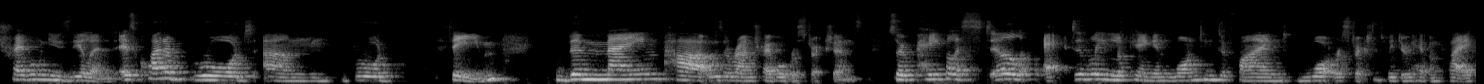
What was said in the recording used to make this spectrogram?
Travel New Zealand as quite a broad um, broad theme, the main part was around travel restrictions. So people are still actively looking and wanting to find what restrictions we do have in play.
